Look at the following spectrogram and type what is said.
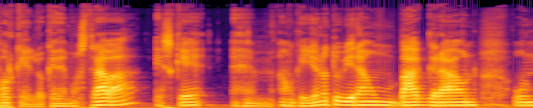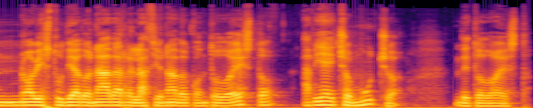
Porque lo que demostraba es que aunque yo no tuviera un background, un, no había estudiado nada relacionado con todo esto, había hecho mucho de todo esto.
